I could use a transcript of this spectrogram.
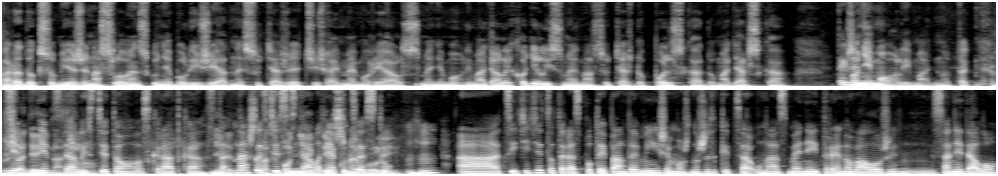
paradoxom je, že na Slovensku neboli žiadne súťaže, čiže aj memoriál sme nemohli mať, ale chodili sme na súťaž do Poľska, do Maďarska, Takže Oni ne... mohli mať, no tak všade ne, Nevzdali ináč, no. ste to skrátka. Nie, Našli ste si stále nejakú cestu. Uh-huh. A cítite to teraz po tej pandémii, že možno, že keď sa u nás menej trénovalo, že sa nedalo?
